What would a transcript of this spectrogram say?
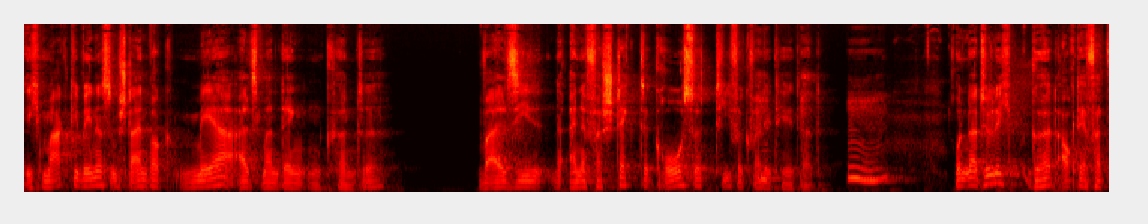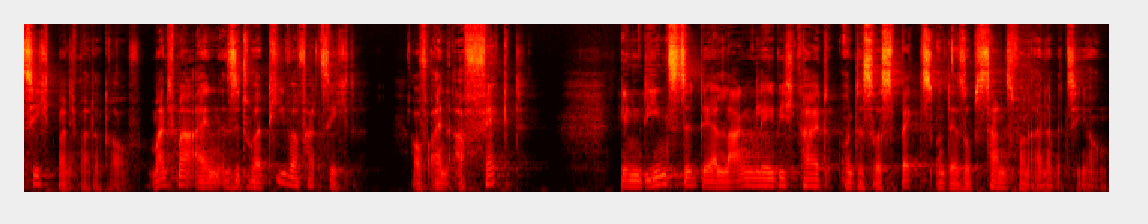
ich mag die Venus im Steinbock mehr, als man denken könnte, weil sie eine versteckte, große, tiefe Qualität hat. Mhm. Und natürlich gehört auch der Verzicht manchmal darauf. Manchmal ein situativer Verzicht. auf einen Affekt im Dienste der Langlebigkeit und des Respekts und der Substanz von einer Beziehung.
